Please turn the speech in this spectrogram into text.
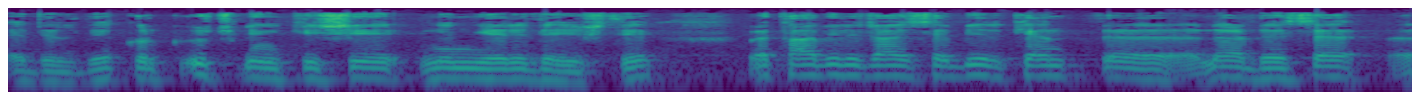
edildi. 43 bin kişinin yeri değişti. Ve tabiri caizse bir kent e, neredeyse e,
